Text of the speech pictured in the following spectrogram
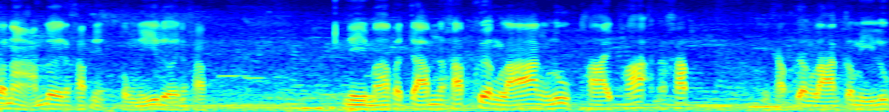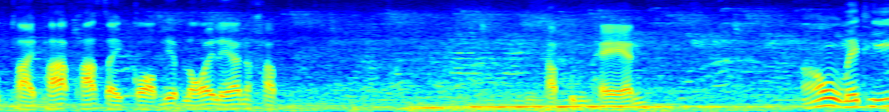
สนามเลยนะครับเนี่ยตรงนี้เลยนะครับ นี่มาประจำนะครับ เครื่องล้างรูปถ่ายพระนะครับ นี่ครับเครื่องล้างก็มีรูปถ่ายพระพระใส่กรอบเรียบร้อยแล้วนะครับนี่ครับคุณแผน เอ้าเมที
